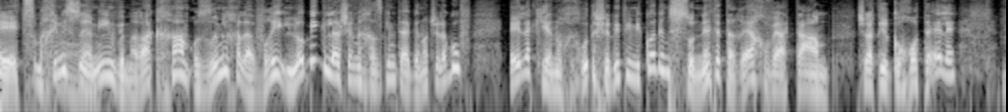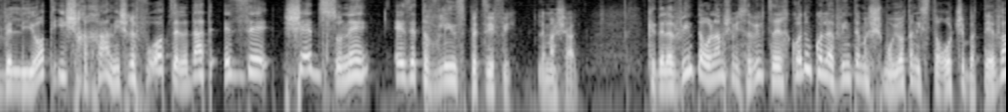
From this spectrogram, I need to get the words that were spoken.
אה, צמחים מסוימים ומרק חם עוזרים לך להבריא לא בגלל שהם מחזקים את ההגנות של הגוף, אלא כי הנוכחות השדית ממקודם שונאת את הריח והטעם של התרכוחות האלה, ולהיות איש חכם, איש רפואות, זה לדעת איזה שד שונא איזה תבלין ספציפי, למשל. כדי להבין את העולם שמסביב צריך קודם כל להבין את המשמעויות הנסתרות שבטבע,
